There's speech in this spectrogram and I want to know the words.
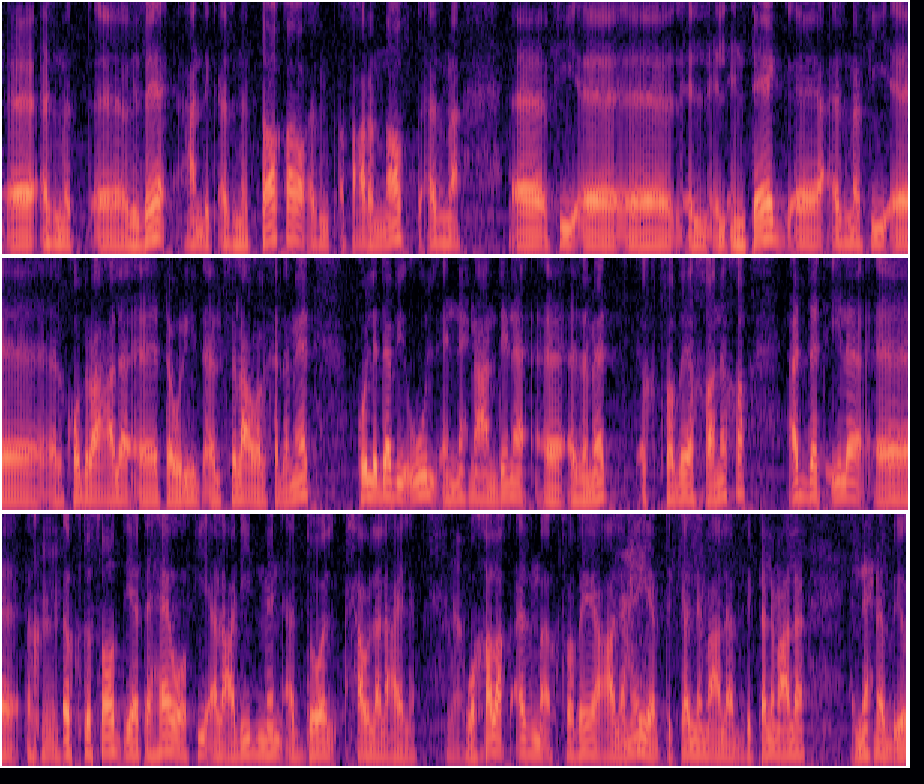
آه، أزمة آه، غذاء عندك أزمة طاقة وأزمة أسعار النفط أزمة آه، في آه، آه، ال- الإنتاج آه، أزمة في آه، القدرة على آه، توريد السلع والخدمات كل ده بيقول إن إحنا عندنا آه، أزمات اقتصادية خانقة أدت إلى آه،. اقتصاد يتهاوى في العديد من الدول حول العالم نعم وخلق أزمة اقتصادية عالمية صحيح. بتتكلم على بتتكلم على إن إحنا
